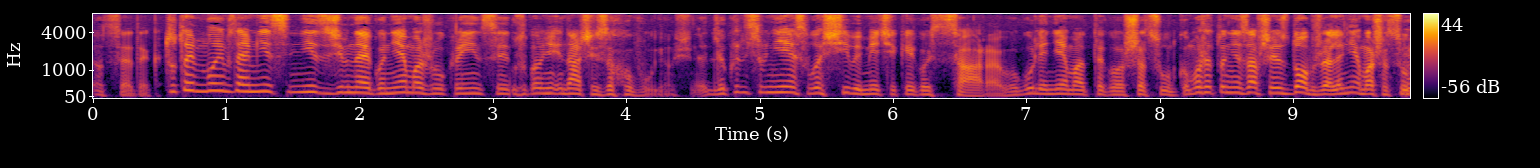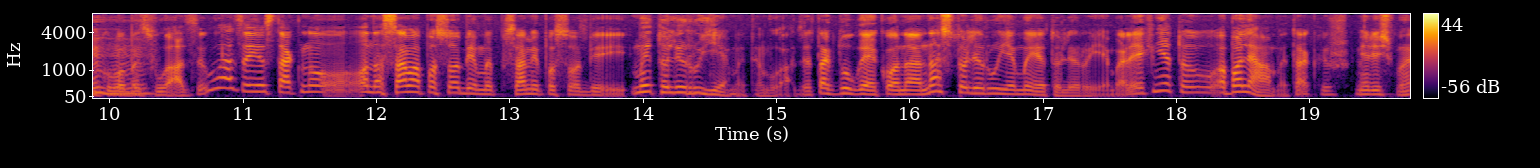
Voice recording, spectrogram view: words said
odsetek. Tutaj moim zdaniem nic, nic dziwnego nie ma, że Ukraińcy zupełnie inaczej zachowują się. Dla Ukraińców nie jest właściwe mieć jakiegoś cara. W ogóle nie ma tego szacunku. Może to nie zawsze jest dobrze, ale nie ma szacunku -hmm. wobec władzy. Władza jest tak, no ona sama po sobie, my sami po sobie i my tolerujemy tę władzę. Tak długo jak ona nas toleruje, my je tolerujemy. Ale jak nie, to obalamy, tak? Już mieliśmy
